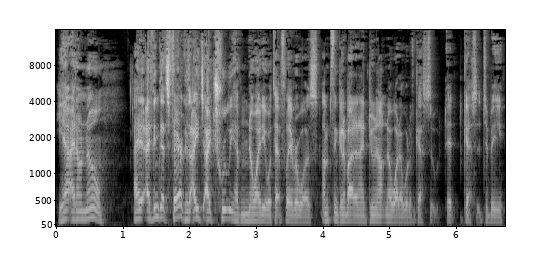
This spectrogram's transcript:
Yeah, I don't know. I, I think that's fair because I, I truly have no idea what that flavor was. I'm thinking about it and I do not know what I would have guessed it, it guessed it to be.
